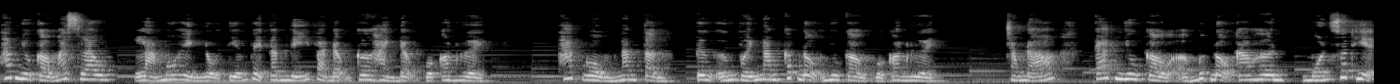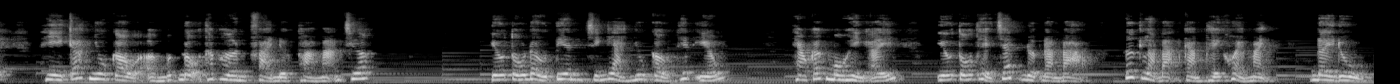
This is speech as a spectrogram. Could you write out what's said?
Tháp nhu cầu Maslow là mô hình nổi tiếng về tâm lý và động cơ hành động của con người. Tháp gồm 5 tầng tương ứng với 5 cấp độ nhu cầu của con người. Trong đó, các nhu cầu ở mức độ cao hơn muốn xuất hiện thì các nhu cầu ở mức độ thấp hơn phải được thỏa mãn trước. Yếu tố đầu tiên chính là nhu cầu thiết yếu. Theo các mô hình ấy, yếu tố thể chất được đảm bảo, tức là bạn cảm thấy khỏe mạnh, đầy đủ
